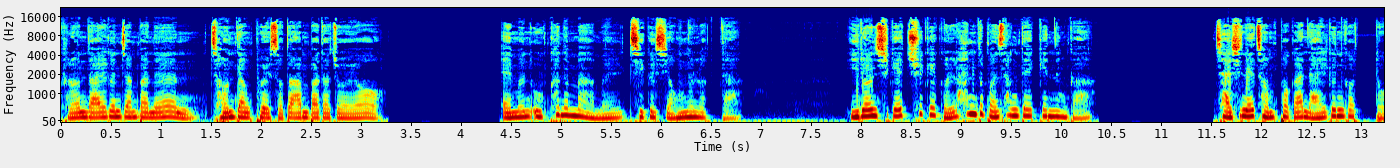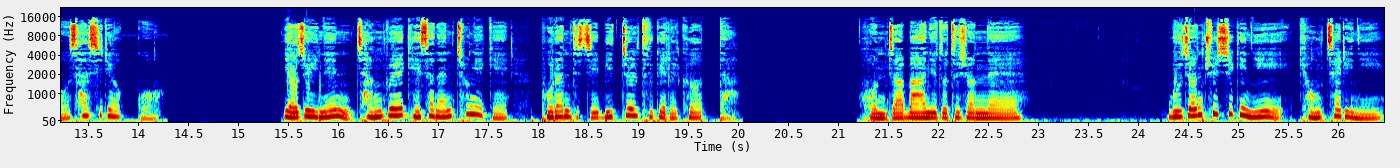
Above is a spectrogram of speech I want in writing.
그런 낡은 잠바는 전당포에서도 안 받아줘요. M은 욱하는 마음을 지그시 억눌렀다. 이런 식의 취객을 한두 번 상대했겠는가. 자신의 점퍼가 낡은 것도 사실이었고 여주인은 장부에 계산한 총액에 보란 듯이 밑줄 두 개를 그었다. 혼자 많이도 드셨네. 무전 출식이니 경찰이니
